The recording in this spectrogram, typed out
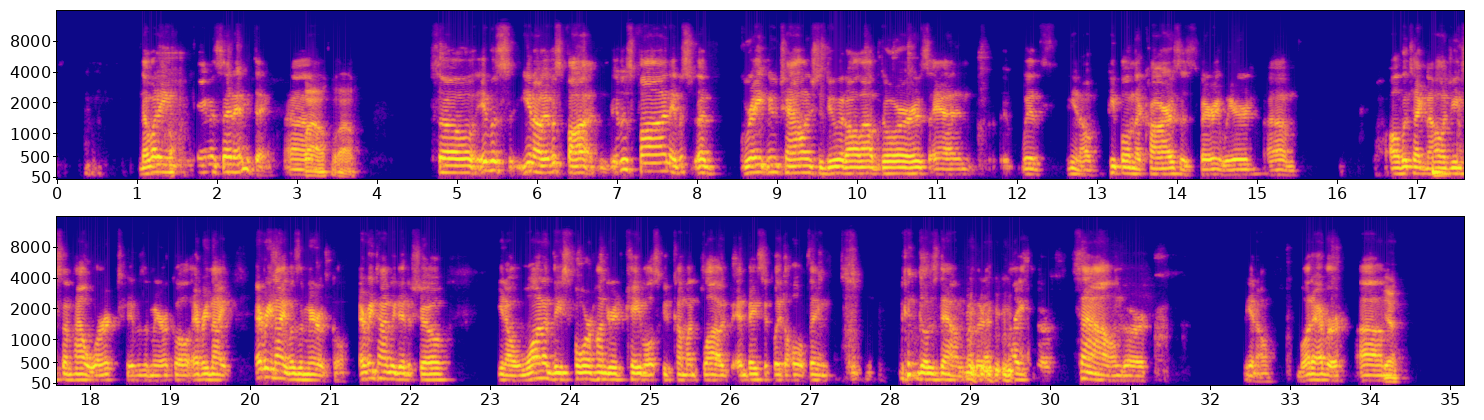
nobody came and said anything. Um, wow, wow. So it was, you know, it was fun. It was fun. It was a great new challenge to do it all outdoors and with, you know, people in their cars is very weird. Um, all the technology somehow worked. It was a miracle. Every night, every night was a miracle. Every time we did a show, you know, one of these 400 cables could come unplugged and basically the whole thing goes down, whether it's light or sound or, you know, whatever. Um, yeah.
